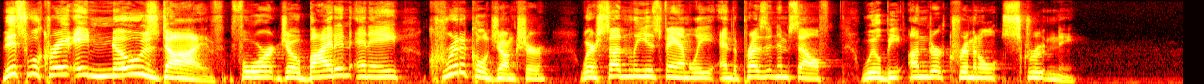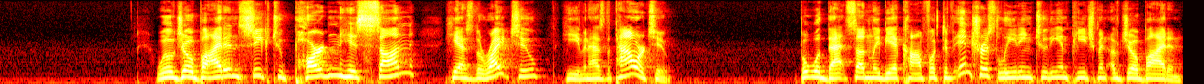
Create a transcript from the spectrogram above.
This will create a nosedive for Joe Biden and a critical juncture where suddenly his family and the president himself will be under criminal scrutiny. Will Joe Biden seek to pardon his son? He has the right to, he even has the power to. But would that suddenly be a conflict of interest leading to the impeachment of Joe Biden?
